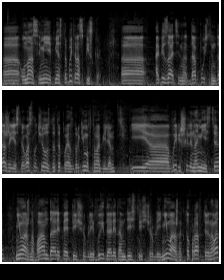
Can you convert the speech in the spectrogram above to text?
а, у нас имеет место быть расписка. А, обязательно, допустим, даже если у вас случилось ДТП с другим автомобилем, и а, вы решили на месте, неважно, вам дали 5 тысяч рублей, вы дали там 10 тысяч рублей, неважно, кто прав, кто виноват,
